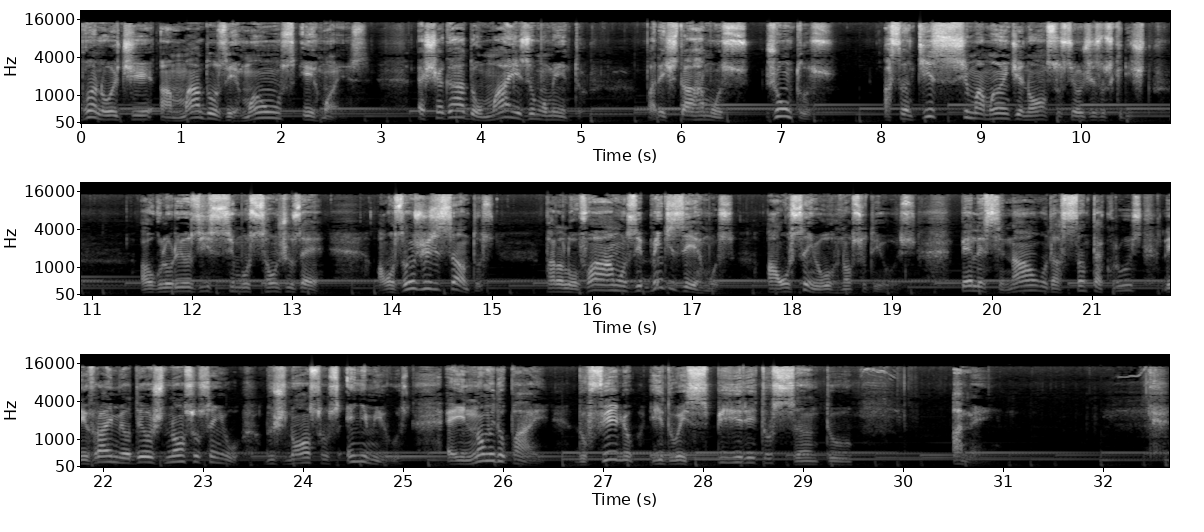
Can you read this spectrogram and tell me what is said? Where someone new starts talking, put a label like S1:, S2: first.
S1: Boa noite, amados irmãos e irmãs. É chegado mais um momento para estarmos juntos à Santíssima Mãe de nosso Senhor Jesus Cristo, ao gloriosíssimo São José, aos anjos e santos, para louvarmos e bendizermos ao Senhor nosso Deus. Pelo sinal da Santa Cruz, livrai, meu Deus, nosso Senhor, dos nossos inimigos. É em nome do Pai, do Filho e do Espírito Santo. Amém.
